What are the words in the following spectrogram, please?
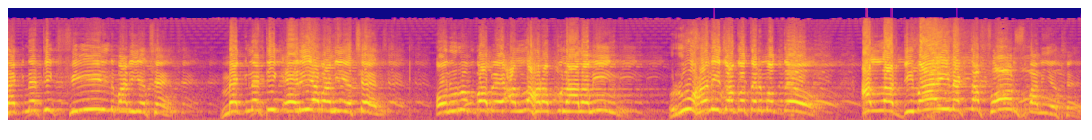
ম্যাগনেটিক ফিল্ড বানিয়েছেন ম্যাগনেটিক এরিয়া বানিয়েছেন, অনুরূপভাবে আল্লাহ রাব্বুল আলামিন রুহানি জগতের মধ্যেও আল্লাহ ডিভাইন একটা ফোর্স বানিয়েছেন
